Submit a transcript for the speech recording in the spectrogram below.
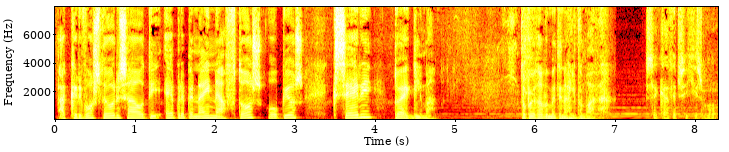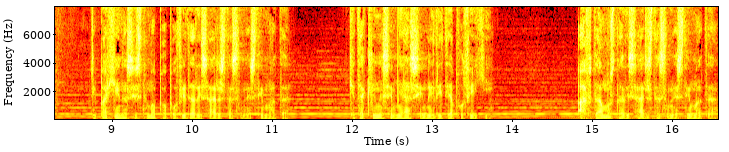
ακριβώς θεώρησα ότι έπρεπε να είναι αυτός ο οποίος ξέρει το έγκλημα. Το οποίο θα δούμε την άλλη εβδομάδα. Σε κάθε ψυχισμό υπάρχει ένα σύστημα που αποθεί τα δυσάρεστα συναισθήματα και τα κλείνει σε μια ασυνείδητη αποθήκη. Αυτά όμως τα δυσάρεστα συναισθήματα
